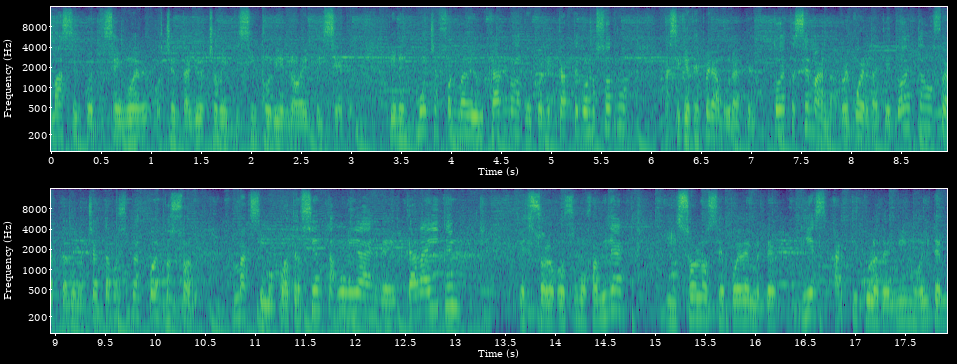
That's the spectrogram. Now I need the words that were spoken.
más 569 88 25 10 97. Tienes muchas formas de ubicarnos, de conectarte con nosotros, así que te esperamos durante toda esta semana. Recuerda que todas estas ofertas del 80% de descuento son máximo 400 unidades de cada ítem, es solo consumo familiar y solo se pueden vender 10 artículos del mismo ítem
